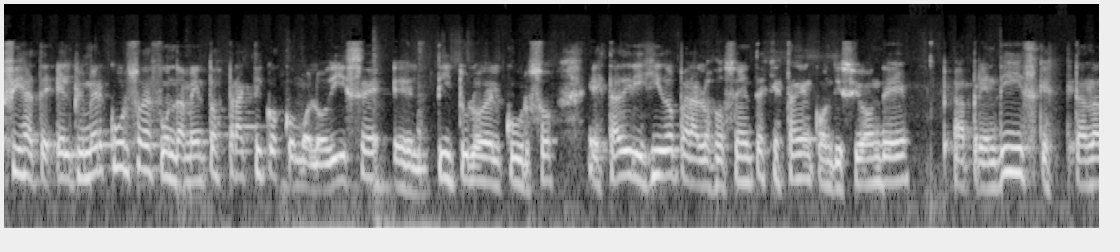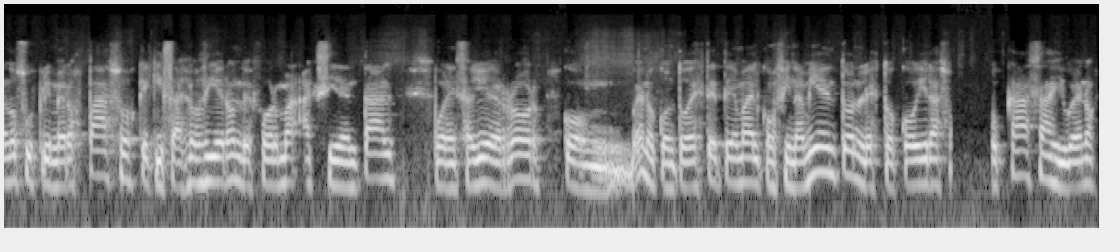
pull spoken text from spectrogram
Fíjate, el primer curso de fundamentos prácticos, como lo dice el título del curso, está dirigido para los docentes que están en condición de aprendiz, que están dando sus primeros pasos, que quizás los dieron de forma accidental, por ensayo y error, con bueno, con todo este tema del confinamiento, les tocó ir a casas y bueno,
